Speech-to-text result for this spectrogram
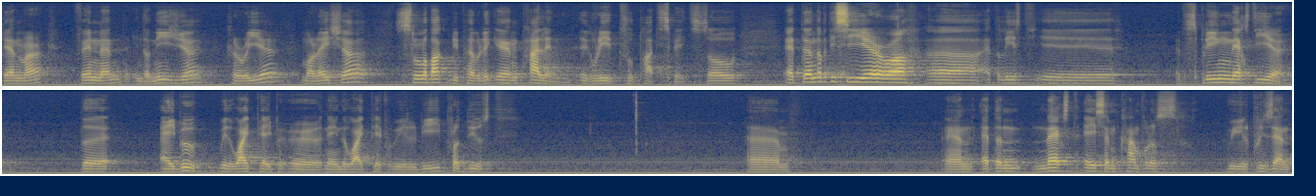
Denmark, Finland, Indonesia, Korea, Malaysia, Slovak Republic, and Thailand agreed to participate. So at the end of this year, or uh, at least uh, at spring next year, the a book with white paper, uh, named the white paper will be produced. Um, and at the next ASEM conference, we will present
